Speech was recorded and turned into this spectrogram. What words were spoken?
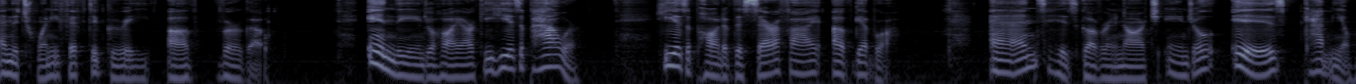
and the 25th degree of Virgo. In the angel hierarchy, he is a power. He is a part of the Sephirah of Geburah, and his governing archangel is Chamuel.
